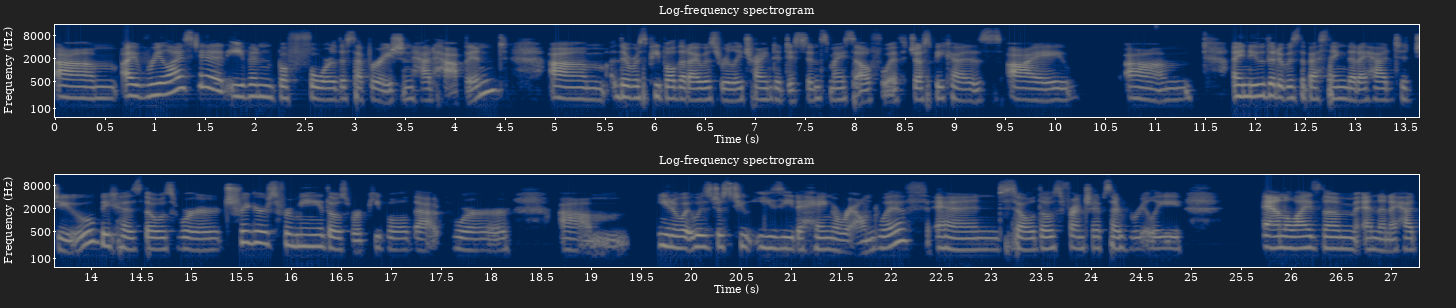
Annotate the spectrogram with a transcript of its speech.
Um, I realized it even before the separation had happened. Um, there was people that I was really trying to distance myself with just because I um, I knew that it was the best thing that I had to do because those were triggers for me. Those were people that were, um, you know, it was just too easy to hang around with. And so those friendships, I really analyzed them and then I had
